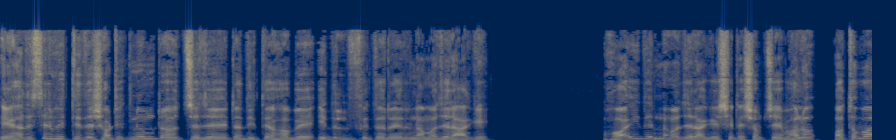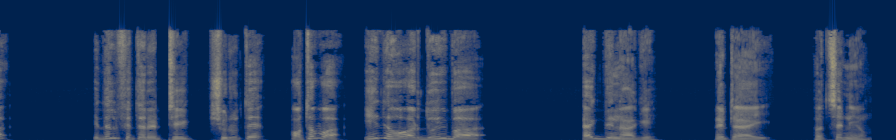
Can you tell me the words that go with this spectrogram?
এ হাদিসের ভিত্তিতে সঠিক নিয়মটা হচ্ছে যে এটা দিতে হবে ঈদুল ফিতরের নামাজের আগে। হয় ঈদের নামাজের আগে সেটা সবচেয়ে ভালো অথবা ঈদ উল ফিতরের ঠিক শুরুতে অথবা ঈদ হওয়ার দুই বা একদিন আগে। এটাই হচ্ছে নিয়ম।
